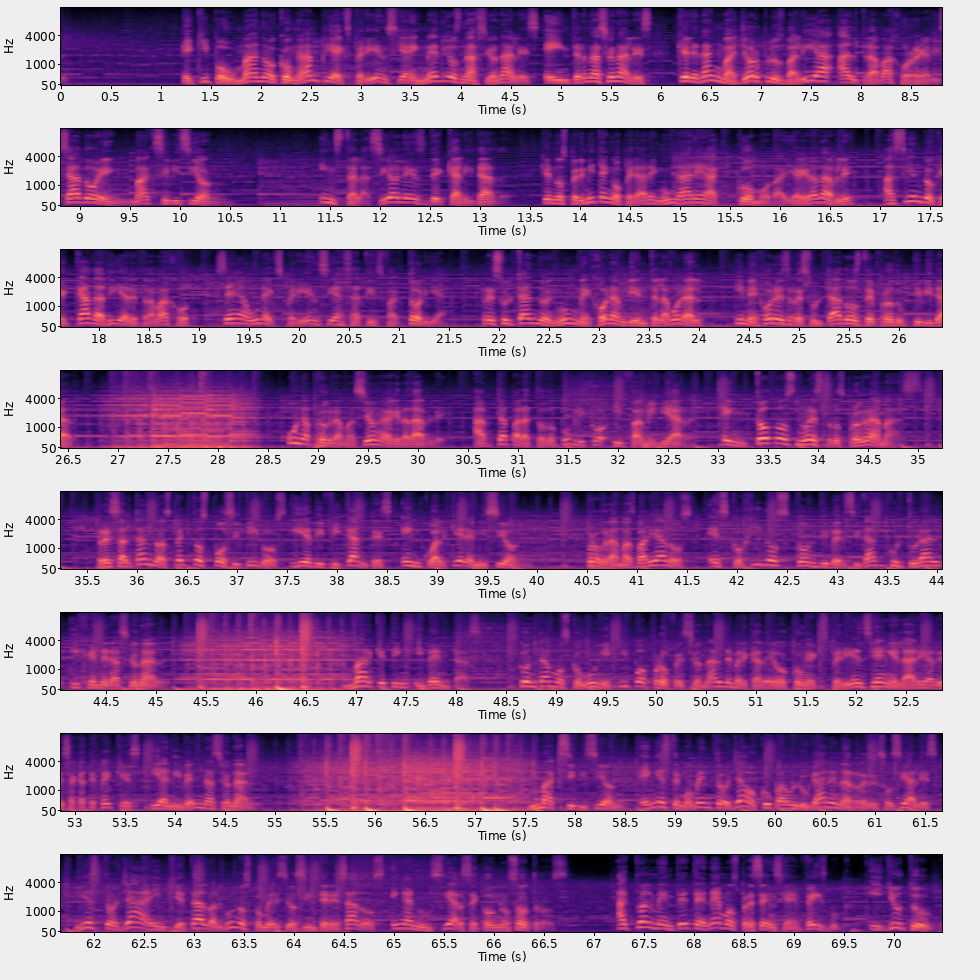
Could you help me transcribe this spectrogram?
Equipo humano con amplia experiencia en medios nacionales e internacionales que le dan mayor plusvalía al trabajo realizado en Maxivisión. Instalaciones de calidad que nos permiten operar en un área cómoda y agradable, haciendo que cada día de trabajo sea una experiencia satisfactoria, resultando en un mejor ambiente laboral y mejores resultados de productividad. Una programación agradable, apta para todo público y familiar, en todos nuestros programas, resaltando aspectos positivos y edificantes en cualquier emisión Programas variados, escogidos con diversidad cultural y generacional. Marketing y ventas. Contamos con un equipo profesional de mercadeo con experiencia en el área de Zacatepeques y a nivel nacional. Maxivisión en este momento ya ocupa un lugar en las redes sociales y esto ya ha inquietado a algunos comercios interesados en anunciarse con nosotros. Actualmente tenemos presencia en Facebook y YouTube.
